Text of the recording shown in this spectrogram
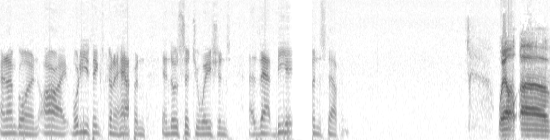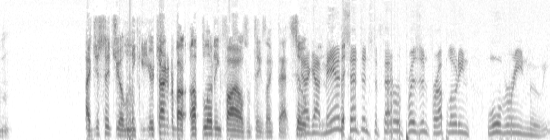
And I'm going, all right, what do you think is going to happen in those situations? Uh, that be and Stephan. Well, um, I just sent you a link. You're talking about uploading files and things like that. So yeah, I got man sentenced to federal prison for uploading Wolverine movie.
